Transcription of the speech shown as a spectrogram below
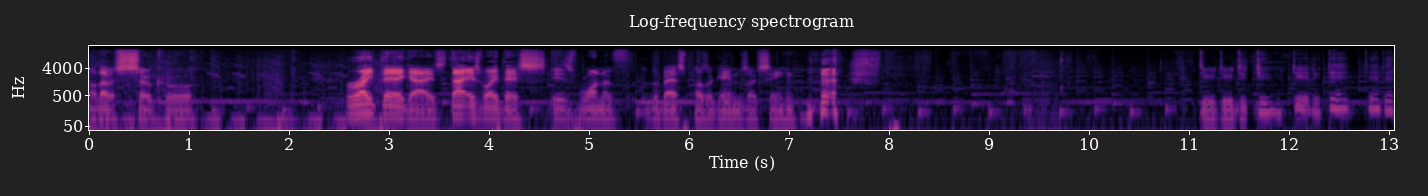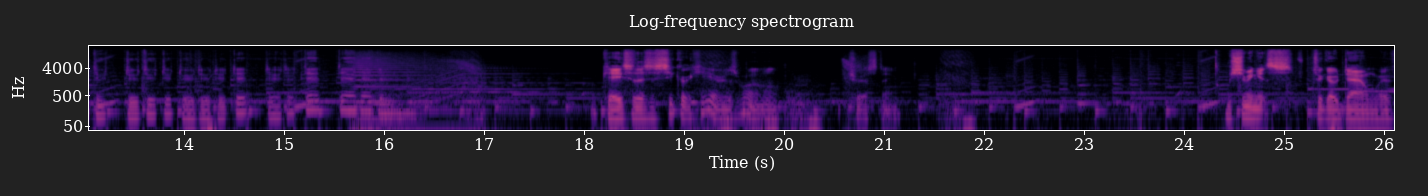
Oh, that was so cool. Right there, guys. That is why this is one of the best puzzle games I've seen. okay, so there's a secret here as well. Interesting. I'm assuming it's to go down with.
